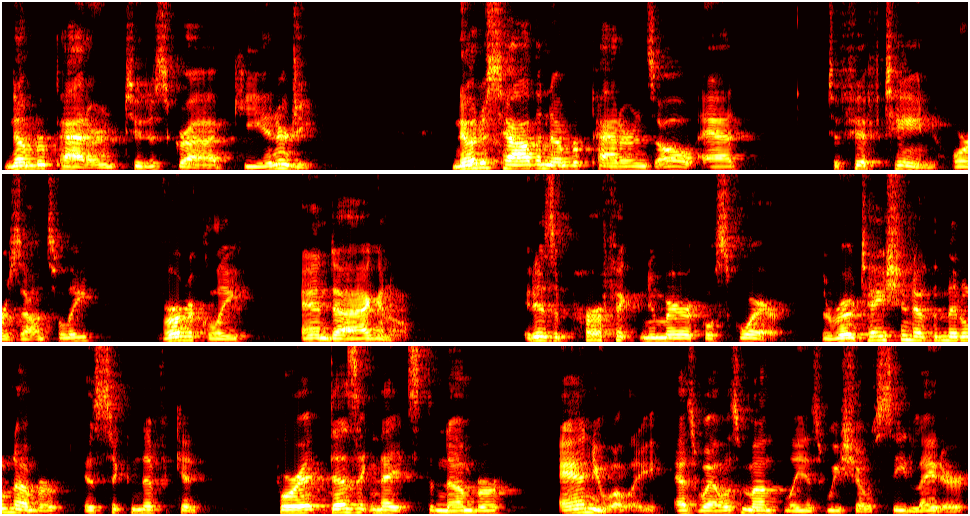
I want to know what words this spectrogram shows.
number pattern to describe key energy. Notice how the number patterns all add to 15 horizontally, vertically, and diagonal. It is a perfect numerical square. The rotation of the middle number is significant for it designates the number annually as well as monthly, as we shall see later,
